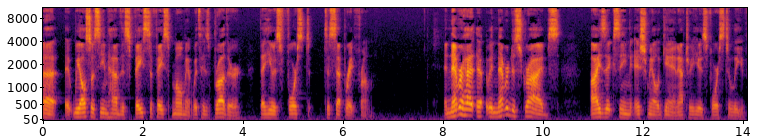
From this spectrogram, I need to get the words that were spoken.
Uh, we also see him have this face to face moment with his brother that he was forced to separate from. It never. It never describes Isaac seeing Ishmael again after he was forced to leave.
